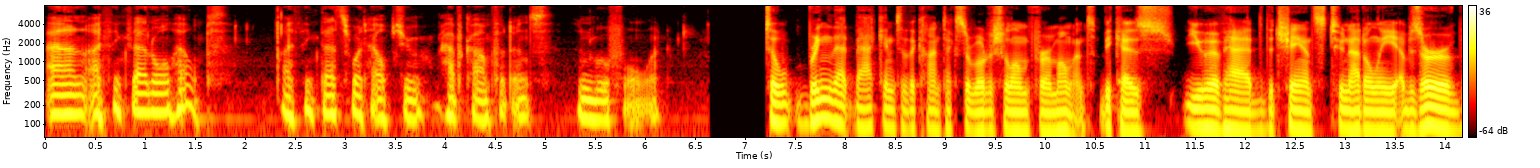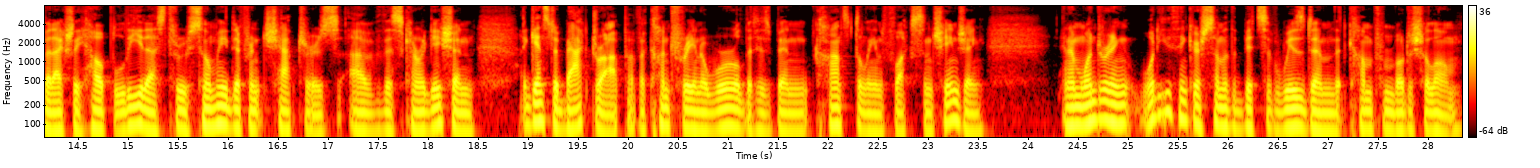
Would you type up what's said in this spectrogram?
And I think that all helps. I think that's what helps you have confidence and move forward. So bring that back into the context of Rodeph Sholom for a moment, because you have had the chance to not only observe, but actually help lead us through so many different chapters of this congregation against a backdrop of a country and a world that has been constantly in flux and changing. And I'm wondering, what do you think are some of the bits of wisdom that come from Rodeph Sholom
